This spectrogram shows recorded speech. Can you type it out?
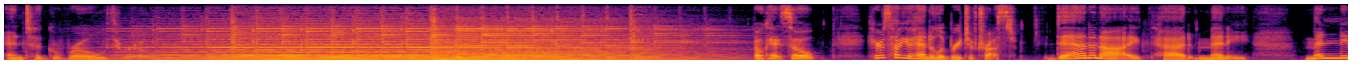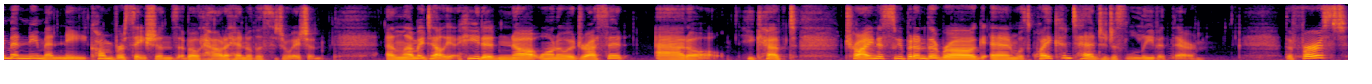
and to grow through. Okay, so here's how you handle a breach of trust. Dan and I had many, many, many, many conversations about how to handle this situation. And let me tell you, he did not want to address it at all. He kept trying to sweep it under the rug and was quite content to just leave it there. The first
